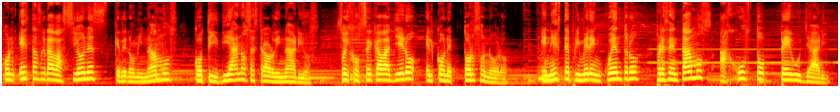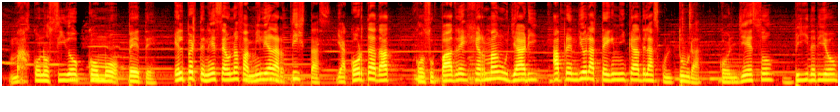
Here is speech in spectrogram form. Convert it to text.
con estas grabaciones que denominamos cotidianos extraordinarios. Soy José Caballero, el conector sonoro. En este primer encuentro presentamos a Justo Peguyari, más conocido como Pete. Él pertenece a una familia de artistas y a corta edad, con su padre Germán Ullari, aprendió la técnica de la escultura con yeso, vidrio,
